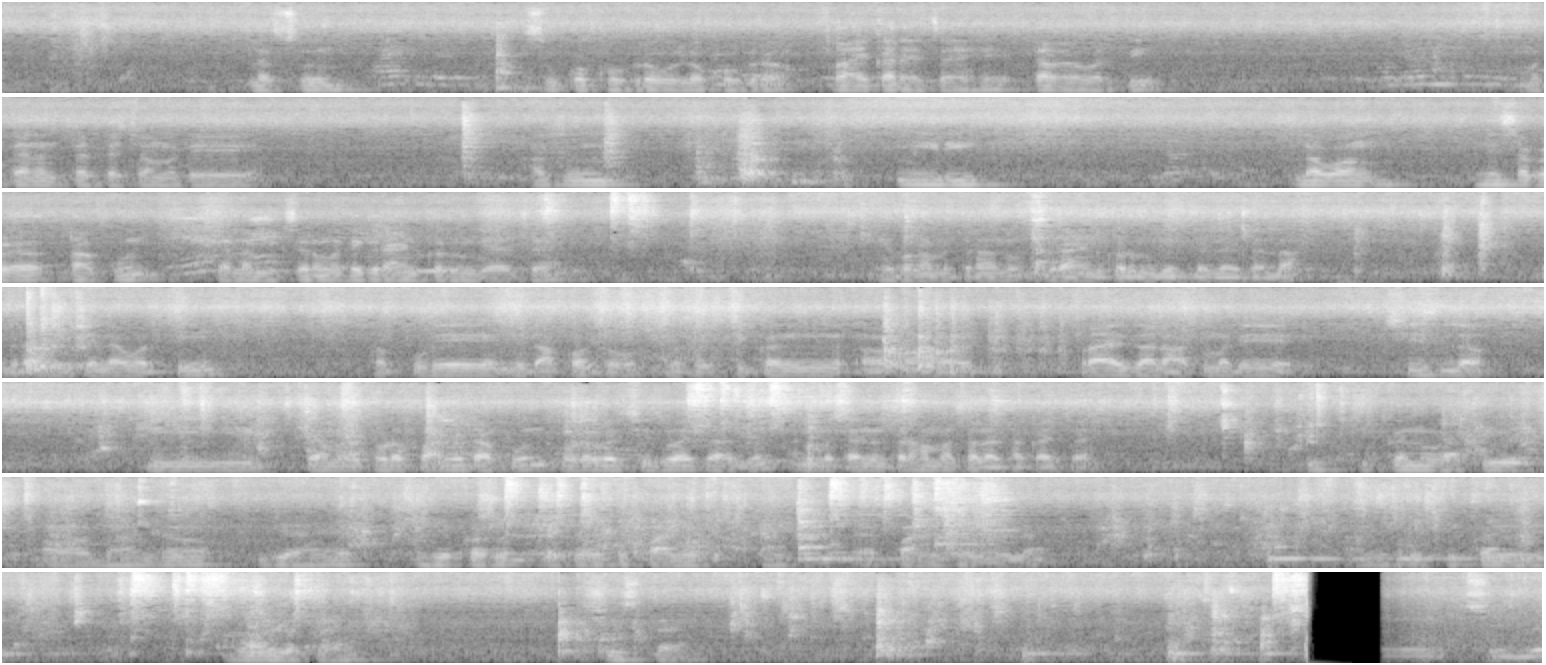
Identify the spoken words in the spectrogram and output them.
लसूण सुकं खोबरं ओलं खोबरं फ्राय करायचं आहे तव्यावरती. मग त्यानंतर त्याच्यामध्ये अजून मिरी लवंग हे सगळं टाकून त्याला मिक्सरमध्ये ग्राइंड करून घ्यायचं आहे. हे बघा मित्रांनो ग्राइंड करून घेतलेलं आहे त्याला. केल्यावरती तर पुढे मी दाखवतो. जसं चिकन फ्राय झालं आतमध्ये शिजलं की त्यामध्ये थोडं पाणी टाकून थोडा वेळ शिजवायचं अजून आणि मग त्यानंतर हा मसाला टाकायचा आहे. चिकनवरती भांडं जे आहे हे करून त्याच्यावरती पाणी केलेलं आहे पाणी ठेवलेलं आहे. आणि ते चिकन बॉईल आहे शिजत आहे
